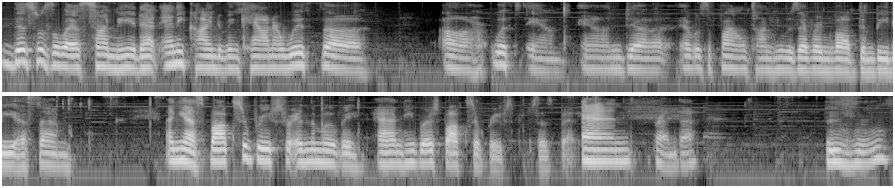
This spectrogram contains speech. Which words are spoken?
this was the last time he had had any kind of encounter with uh, uh, with Anne, and uh, it was the final time he was ever involved in BDSM. And yes, boxer briefs were in the movie, and he wears boxer briefs, says Betty. and Brenda. Mm-hmm.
